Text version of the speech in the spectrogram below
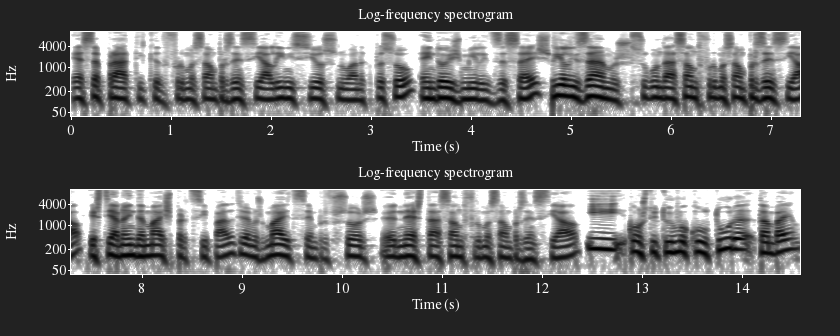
Essa prática de formação presencial iniciou-se no ano que passou, em 2016. Realizamos segunda ação de formação presencial, este ano ainda mais participada, tivemos mais de 100 professores eh, nesta ação de formação presencial e constitui uma cultura também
